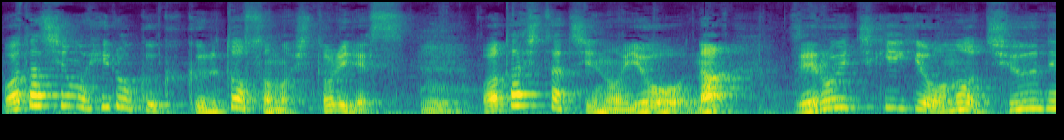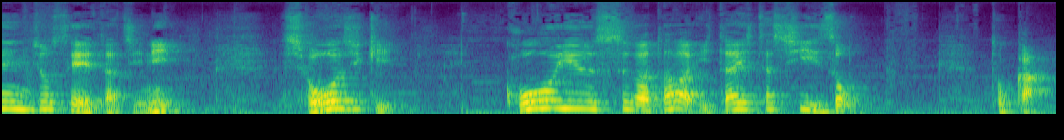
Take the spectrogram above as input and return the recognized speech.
私も広くくくるとその一人です。うん私たちのような01企業の中年女性たちに正直こういう姿は痛々しいぞとか、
